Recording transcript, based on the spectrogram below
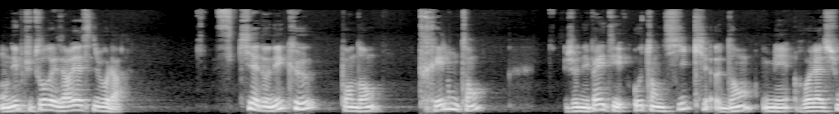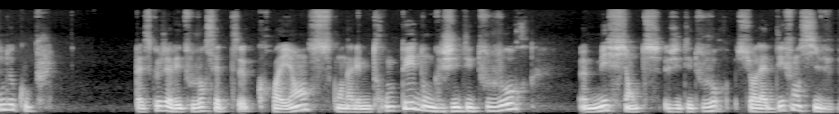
on est plutôt réservé à ce niveau-là. Ce qui a donné que pendant très longtemps, je n'ai pas été authentique dans mes relations de couple. Parce que j'avais toujours cette croyance qu'on allait me tromper, donc j'étais toujours euh, méfiante, j'étais toujours sur la défensive.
